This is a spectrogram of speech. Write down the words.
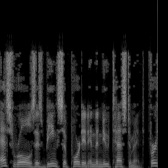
S roles as being supported in the New Testament. 1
